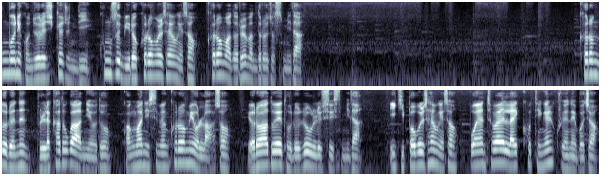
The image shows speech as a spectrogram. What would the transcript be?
충분히 건조를 시켜준 뒤 쿵스 미러 크롬을 사용해서 하도를 만들어줬습니다. 크롬 도료는 블랙 하도가 아니어도 광만 있으면 크롬이 올라와서 여러 하도의 도료를 올릴 수 있습니다. 이 기법을 사용해서 뽀얀 트와일라이트 코팅을 구현해보죠.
